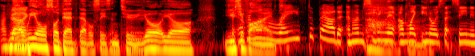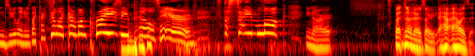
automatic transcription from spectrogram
I feel No, like we all saw Daredevil season two. You're you're you survived. Everyone raved about it, and I'm sitting Oh, there. I'm like, you know, it's that scene in Zoolander. It's like, I feel like I'm on crazy pills here. It's the same look, you know. But no, no, sorry. How, how is it?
